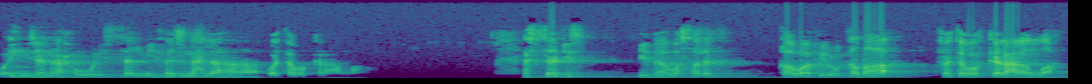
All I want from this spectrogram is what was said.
وإن جنحوا للسلم فاجنح لها وتوكل على الله. السادس إذا وصلت قوافل القضاء فتوكل على الله.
